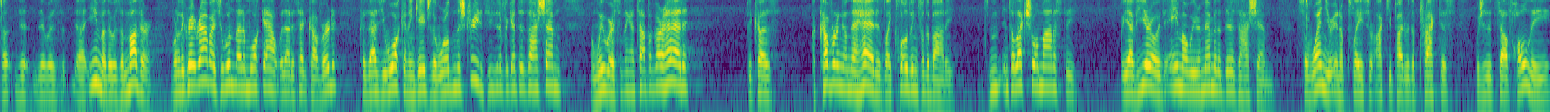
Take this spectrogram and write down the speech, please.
the, the, there was uh, Ima, there was a mother, one of the great rabbis who wouldn't let him walk out without his head covered, because as you walk and engage the world in the street, it's easy to forget there's a Hashem. And we wear something on top of our head because a covering on the head is like clothing for the body. It's intellectual modesty. We have Yiro, we have Ema, we remember that there's a Hashem. So when you're in a place or occupied with a practice which is itself holy,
